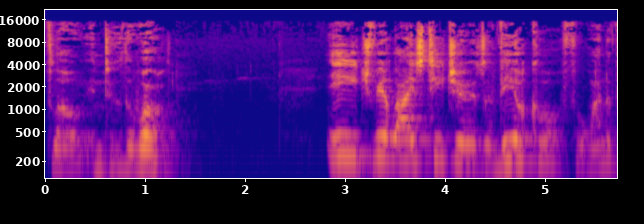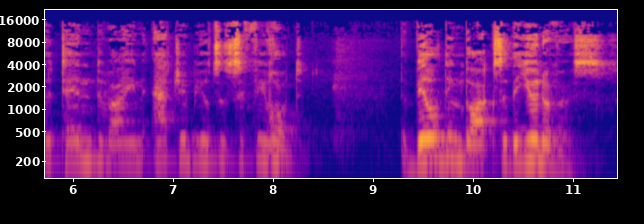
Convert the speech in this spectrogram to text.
flow into the world. Each realized teacher is a vehicle for one of the ten divine attributes of Sefirot, the building blocks of the universe.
